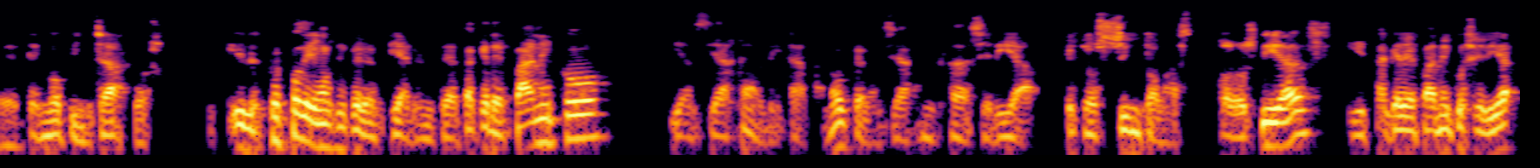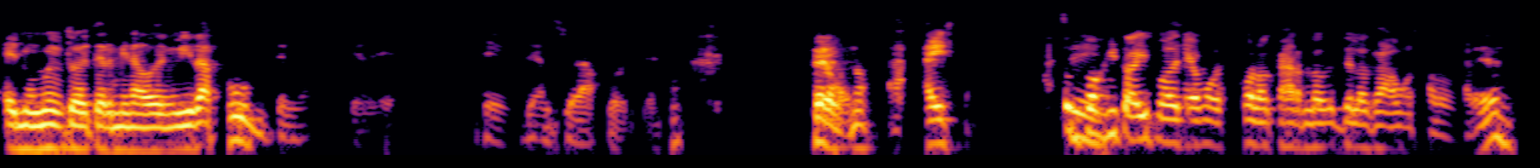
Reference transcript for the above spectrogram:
eh, tengo pinchazos. Y después podríamos diferenciar entre ataque de pánico y ansiedad generalizada, ¿no? Que la ansiedad generalizada sería estos síntomas todos los días y ataque de pánico sería en un momento determinado de mi vida, ¡pum!, tengo de, de, ansiedad fuerte, ¿no? Pero bueno, ahí está. Un poquito ahí podríamos colocarlo de lo que vamos a hablar, ¿eh?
